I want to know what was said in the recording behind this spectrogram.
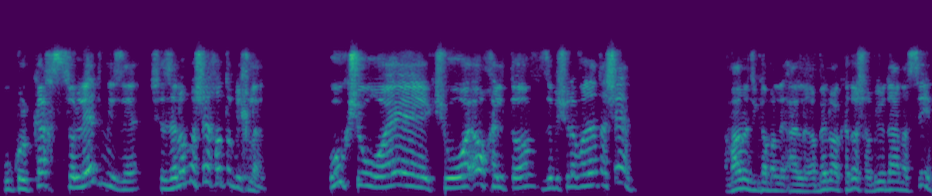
הוא כל כך סולד מזה, שזה לא מושך אותו בכלל. הוא, כשהוא רואה, כשהוא רואה אוכל טוב, זה בשביל עבודת השם. אמרנו את זה גם על, על רבנו הקדוש, רבי יהודה הנשיא.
